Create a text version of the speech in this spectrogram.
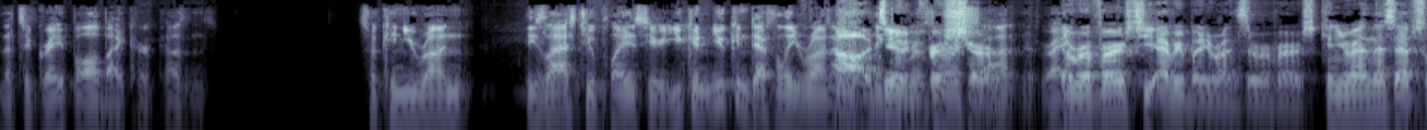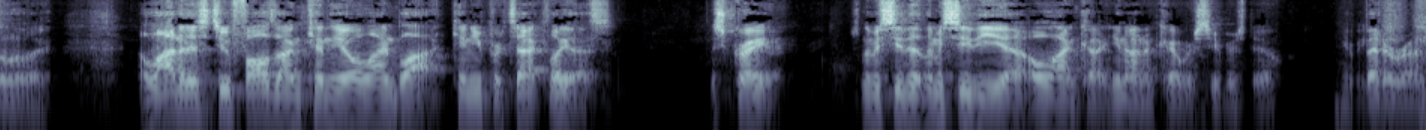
That's a great ball by Kirk Cousins. So can you run these last two plays here? You can you can definitely run. I Oh, think, dude, for sure. on- right? The reverse, you, everybody runs the reverse. Can you run this? Absolutely. A lot of this too falls on can the O line block? Can you protect? Look at this. It's great. Let me see the let me see the uh, O line cut. You know, I don't care what receivers do. Here we Better run.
